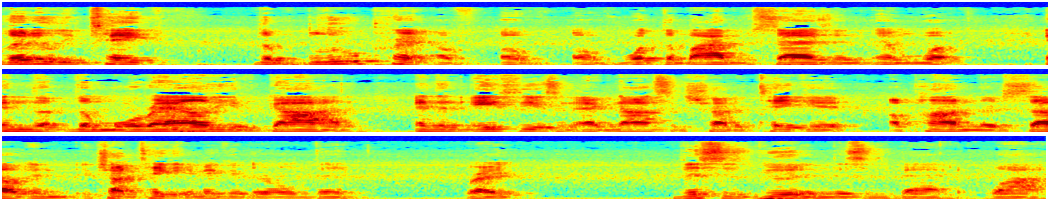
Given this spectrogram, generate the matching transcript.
literally take the blueprint of, of, of what the Bible says and, and what in the, the morality of God, and then atheists and agnostics try to take it upon themselves and try to take it and make it their own thing, right? This is good and this is bad. Why?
